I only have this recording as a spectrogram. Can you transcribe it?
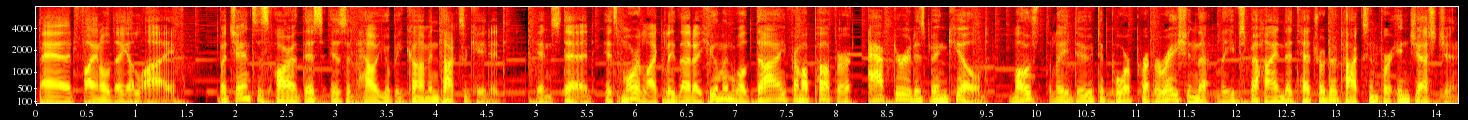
bad final day alive. But chances are this isn't how you'll become intoxicated. Instead, it's more likely that a human will die from a puffer after it has been killed, mostly due to poor preparation that leaves behind the tetrodotoxin for ingestion.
